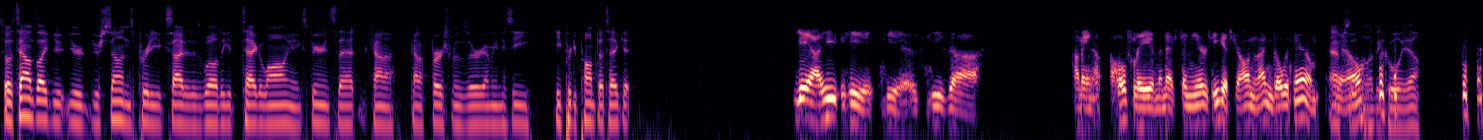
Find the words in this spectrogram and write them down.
So it sounds like your your your son's pretty excited as well to get to tag along and experience that kind of kind of first Missouri. I mean, is he he pretty pumped? I take it. Yeah, he he he is. He's uh. I mean, hopefully in the next ten years he gets drawn and I can go with him. Well, You know, that'd be cool. Yeah.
